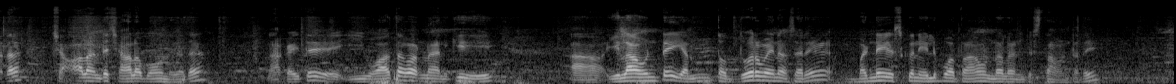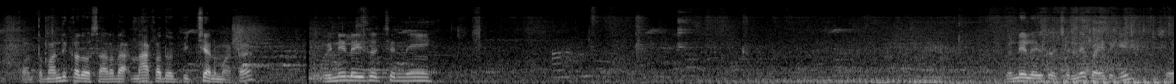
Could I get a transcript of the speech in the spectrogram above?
కదా? చాలా అంటే చాలా బాగుంది కదా? నాకైతే ఈ వాతావరణానికి ఇలా ఉంటే ఎంత దూరమైనా సరే బండి వేసుకొని వెళ్ళిపోతూ ఉండాలనిపిస్తూ ఉంటుంది. కొంతమందికి అదో సరదా నాకు అదో పిచ్చి అనమాట విన్నీ లేసి వచ్చింది. విన్నీ లేసి వచ్చింది బయటికి. సో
